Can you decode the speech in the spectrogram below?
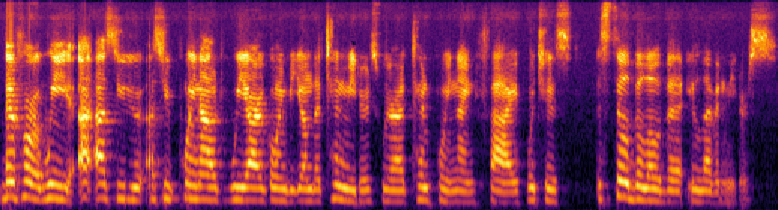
Therefore, we, as you as you point out, we are going beyond the 10 meters. We are at 10.95, which is still below the 11 meters.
